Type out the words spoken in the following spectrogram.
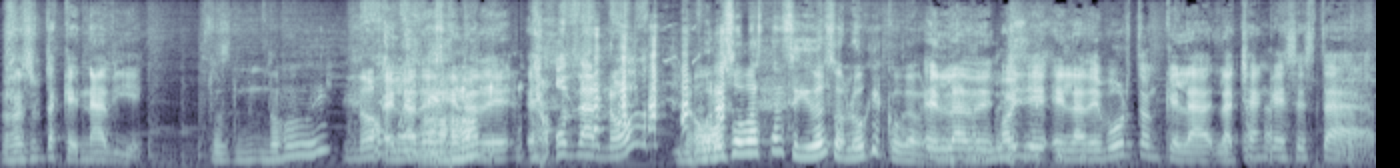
resulta que nadie. Pues no, güey. No, En la de, en la de, O sea, no. Por eso vas tan seguido al zoológico, Gabriel. en la de, oye, en la de Burton, que la, la changa es esta,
